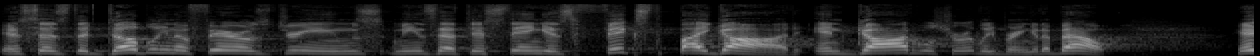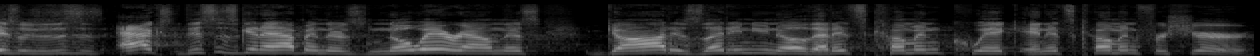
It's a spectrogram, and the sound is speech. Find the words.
it says the doubling of Pharaoh's dreams means that this thing is fixed by God, and God will shortly bring it about. Okay, so this is this is going to happen. There's no way around this. God is letting you know that it's coming quick and it's coming for sure.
